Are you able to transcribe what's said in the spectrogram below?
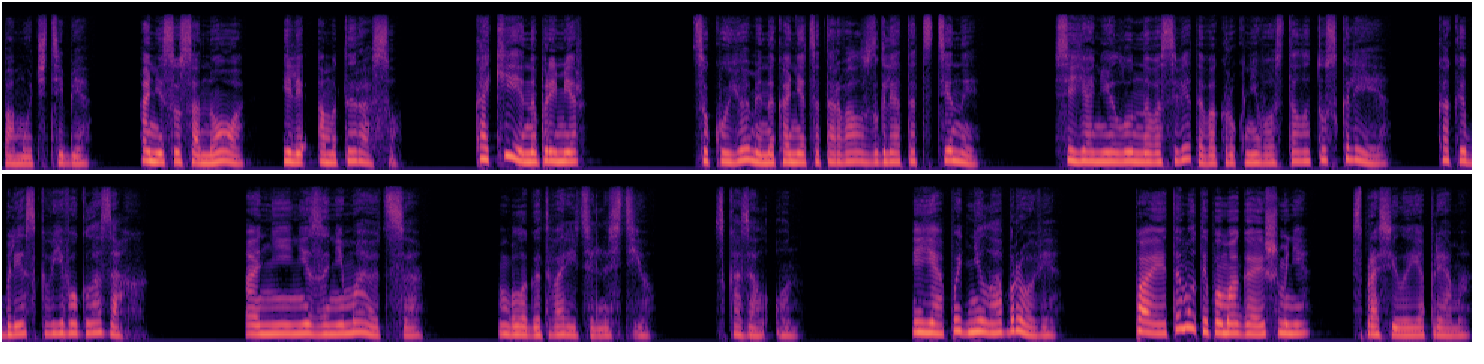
помочь тебе, а не Сусаноа или Аматерасу. Какие, например? Цукуйоми наконец оторвал взгляд от стены — Сияние лунного света вокруг него стало тусклее, как и блеск в его глазах. «Они не занимаются благотворительностью», — сказал он. Я подняла брови. «Поэтому ты помогаешь мне?» — спросила я прямо.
